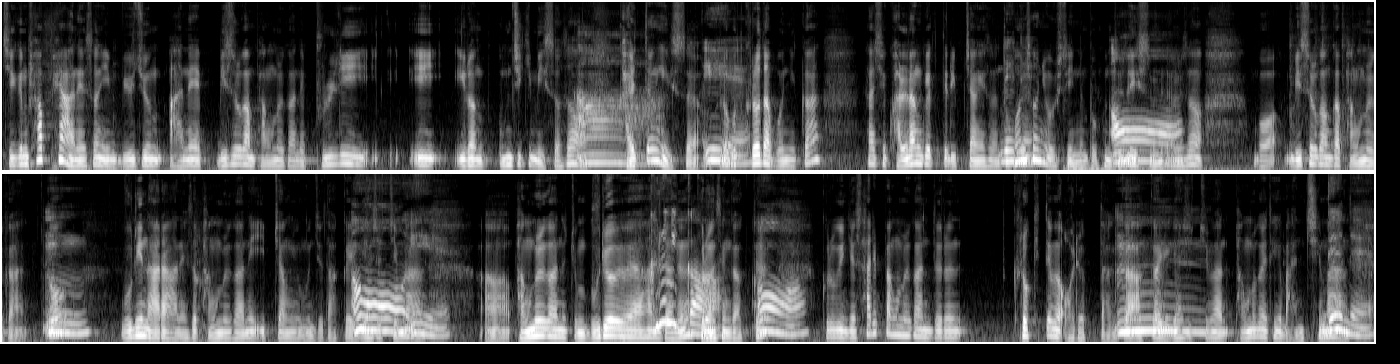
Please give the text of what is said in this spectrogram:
지금 협회 안에서는 이 뮤즘 안에 미술관 박물관의 분리 이 이런 움직임이 있어서 아. 갈등이 있어요. 예. 그리고 그러다 보니까 사실 관람객들 입장에서는 또. 혼선이 올 수 있는 부분들도 어. 있습니다. 그래서 뭐 미술관과 박물관 또 음. 우리나라 안에서 박물관의 입장료 문제도 아까 어, 얘기하셨지만 예. 아, 박물관은 좀 무료여야 한다는 그러니까. 그런 생각들 어. 그리고 이제 사립박물관들은 그렇기 때문에 어렵다. 그러니까 음. 아까 얘기하셨지만 박물관이 되게 많지만 네네.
